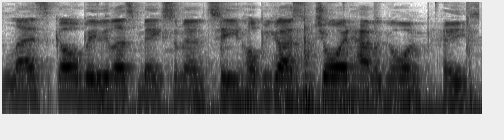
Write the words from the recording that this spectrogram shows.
Let's go, baby. Let's make some MT. Hope you guys enjoyed. Have a good one. Peace.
